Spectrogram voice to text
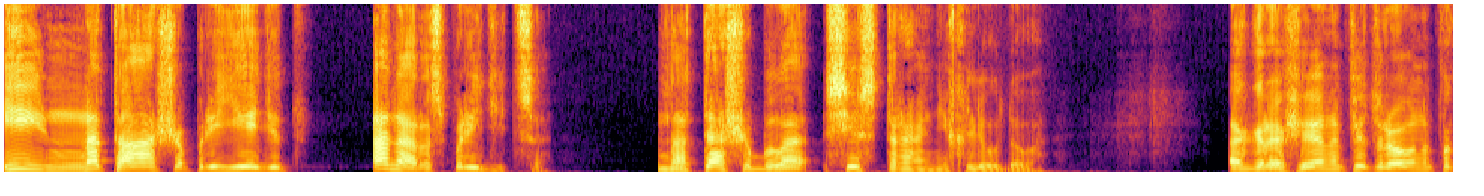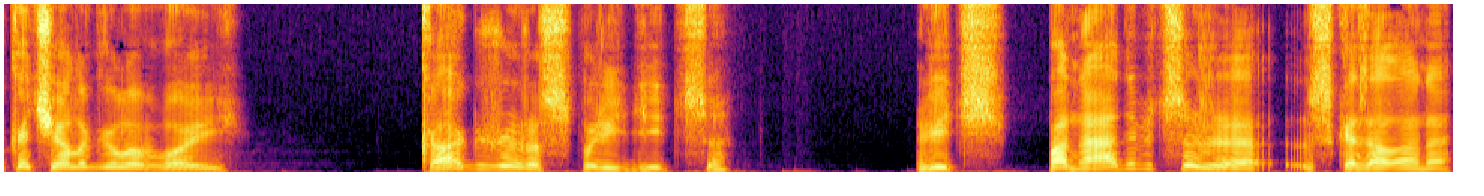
И Наташа приедет, она распорядится. Наташа была сестра Нехлюдова. А Графена Петровна покачала головой как же распорядиться? Ведь понадобится же, — сказала она.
